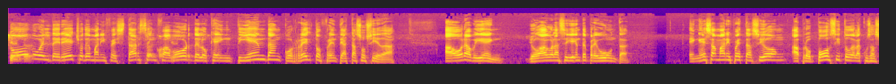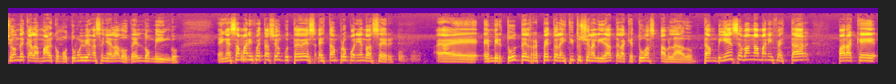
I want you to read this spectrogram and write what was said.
todo el derecho de manifestarse en favor de lo que entiendan correcto frente a esta sociedad. Ahora bien, yo hago la siguiente pregunta. En esa manifestación, a propósito de la acusación de Calamar, como tú muy bien has señalado, del domingo, en esa manifestación que ustedes están proponiendo hacer, eh, en virtud del respeto a la institucionalidad de la que tú has hablado, también se van a manifestar para que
